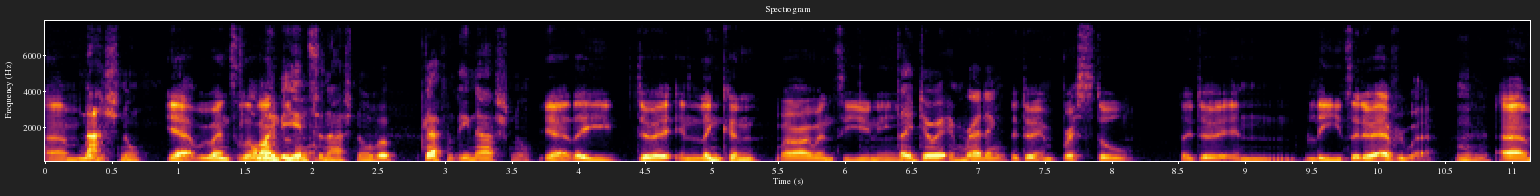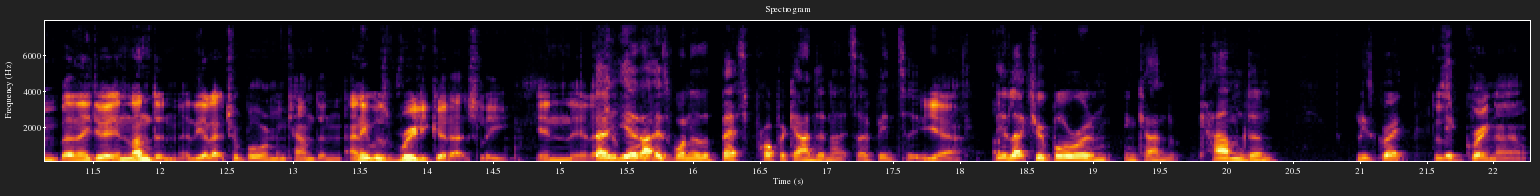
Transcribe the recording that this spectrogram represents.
Um, National. Yeah, we went to the Or London maybe one. international, but definitely national. Yeah, they do it in Lincoln, where I went to uni. They do it in Reading. They do it in Bristol. They do it in Leeds. They do it everywhere. Mhm. Um, and they do it in London at the Electro Ballroom in Camden, and it was really good actually in the Electro. Yeah, that is one of the best propaganda nights I've been to. Yeah, The Electro Ballroom in Cam- Camden is great. it was a great night out.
